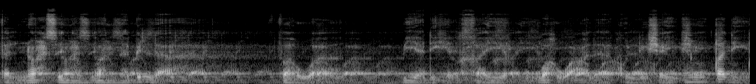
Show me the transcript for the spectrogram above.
فلنحسن الظن بالله فهو بيده الخير وهو على كل شيء قدير.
